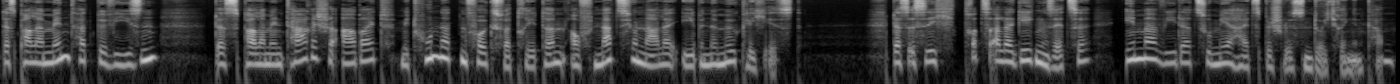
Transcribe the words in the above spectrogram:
Das Parlament hat bewiesen, dass parlamentarische Arbeit mit hunderten Volksvertretern auf nationaler Ebene möglich ist, dass es sich trotz aller Gegensätze immer wieder zu Mehrheitsbeschlüssen durchringen kann,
